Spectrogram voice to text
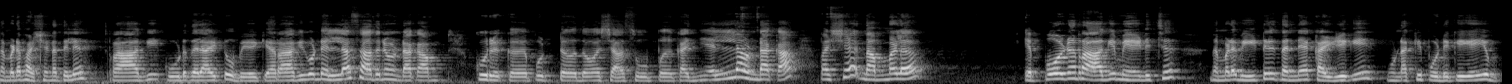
നമ്മുടെ ഭക്ഷണത്തിൽ റാഗി കൂടുതലായിട്ട് ഉപയോഗിക്കുക. റാഗി കൊണ്ട് എല്ലാ സാധനവും ഉണ്ടാക്കാം. കുറുക്ക് പുട്ട് ദോശ സൂപ്പ് കഞ്ഞി എല്ലാം ഉണ്ടാക്കാം. പക്ഷേ നമ്മൾ എപ്പോഴും റാഗി മേടിച്ച് നമ്മുടെ വീട്ടിൽ തന്നെ കഴുകി ഉണക്കി പൊടിക്കുകയും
